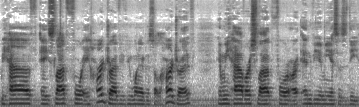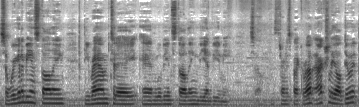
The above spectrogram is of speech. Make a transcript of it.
We have a slot for a hard drive if you wanted to install a hard drive. And we have our slot for our NVMe SSD. So we're gonna be installing the RAM today and we'll be installing the NVMe. So let's turn this back around. Actually, I'll do it,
